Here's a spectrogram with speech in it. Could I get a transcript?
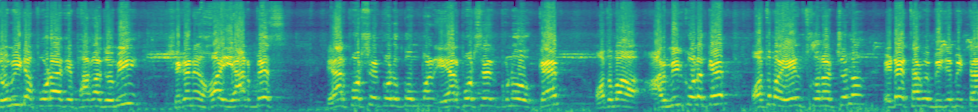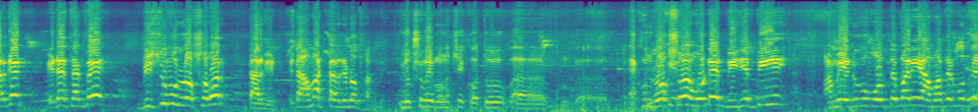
জমিটা পড়ে যে ফাঁকা জমি সেখানে হয় এয়ার এয়ারবেস এয়ারফোর্সের কোনো কোম্পানি এয়ারফোর্সের কোনো ক্যাম্প অথবা আর্মির কোনো ক্যাম্প অথবা এইমস করার জন্য। এটাই থাকবে বিজেপির টার্গেট এটাই থাকবে বিষ্ণুপুর লোকসভার টার্গেট এটা আমার টার্গেটও থাকবে। লোকসভায় মনে হচ্ছে কত এখন লোকসভা ভোটে বিজেপি আমি এটুকু বলতে পারি আমাদের মধ্যে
